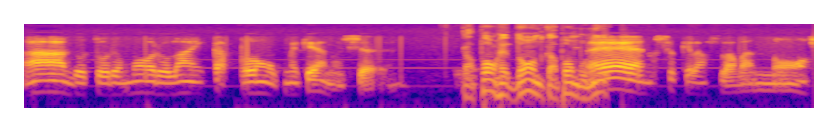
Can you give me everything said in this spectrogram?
Ah, doutor, eu moro lá em Capão, como é que é? Não sei. Capão Redondo, Capão Bonito. É, não sei o que lá. Falava, nossa,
